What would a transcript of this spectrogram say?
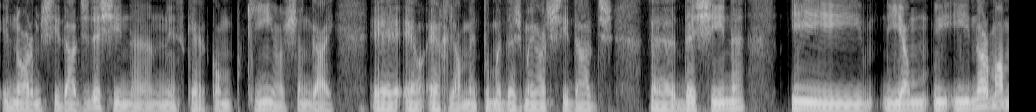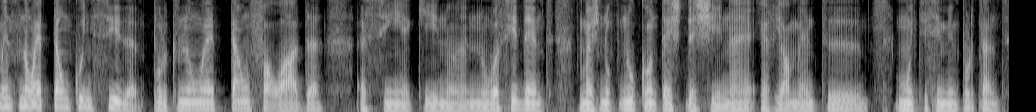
enormes cidades da China, nem sequer como Pequim ou Xangai. É, é, é realmente uma das maiores cidades uh, da China. E, e, é, e, normalmente não é tão conhecida, porque não é tão falada assim aqui no, no Ocidente, mas no, no contexto da China é realmente muitíssimo importante.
